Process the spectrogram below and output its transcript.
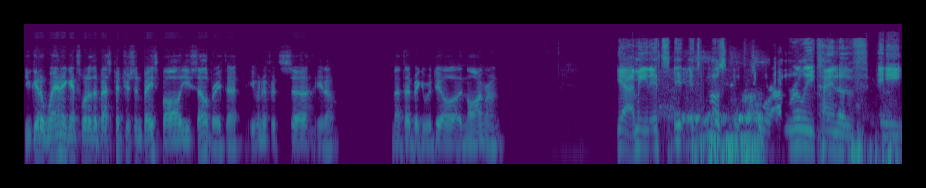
you get a win against one of the best pitchers in baseball, you celebrate that, even if it's uh, you know, not that big of a deal in the long run. Yeah, I mean it's it, it's one of those things where I'm really kind of a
